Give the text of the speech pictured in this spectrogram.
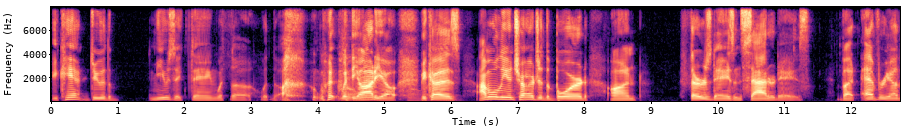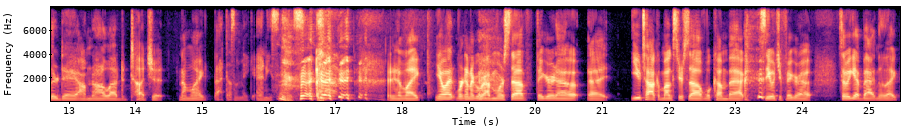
you can't do the music thing with the with the with, with the audio because I'm only in charge of the board on Thursdays and Saturdays, but every other day I'm not allowed to touch it. And I'm like, that doesn't make any sense. and I'm like, you know what? We're gonna go grab more stuff, figure it out. Uh, you talk amongst yourself. We'll come back, see what you figure out. So we get back and they're like,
